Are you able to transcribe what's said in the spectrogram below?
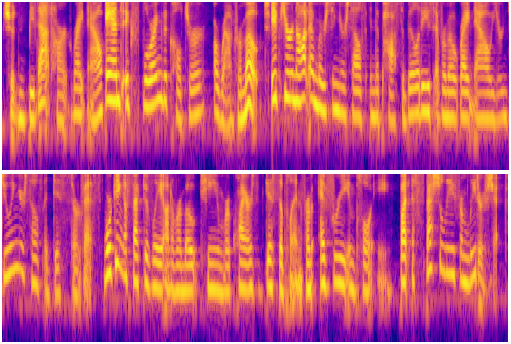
shouldn't be that hard right now, and exploring the culture around remote. If you're not immersing yourself in the possibilities of remote right now, you're doing yourself a disservice. Working effectively on a remote team requires discipline from every employee, but especially from leadership.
